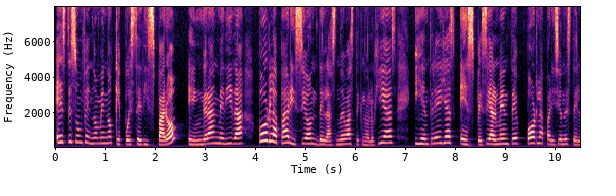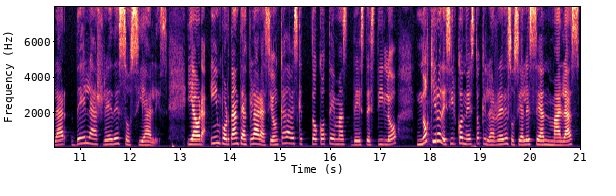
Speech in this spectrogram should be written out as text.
este es un fenómeno que pues se disparó en gran medida por la aparición de las nuevas tecnologías y entre ellas especialmente por la aparición estelar de las redes sociales. Y ahora, importante aclaración, cada vez que toco temas de este estilo, no quiero decir con esto que las redes sociales sean malas,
